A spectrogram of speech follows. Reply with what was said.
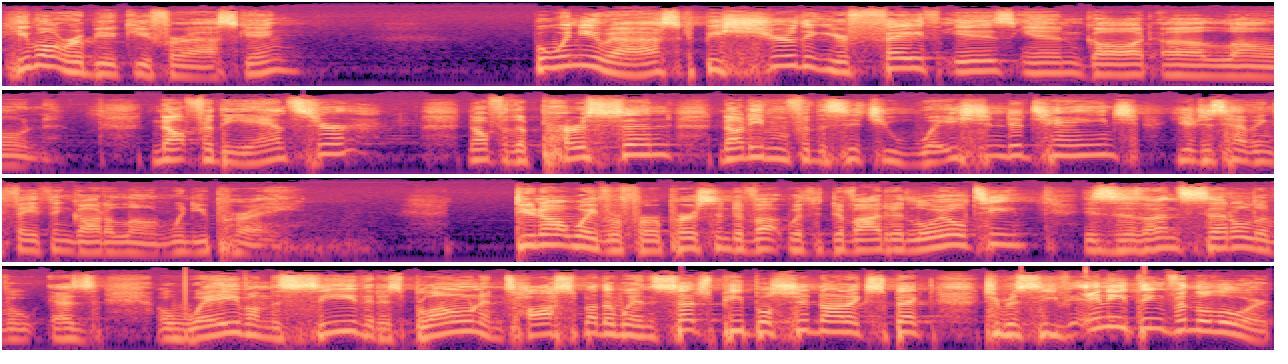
He won't rebuke you for asking. But when you ask, be sure that your faith is in God alone, not for the answer, not for the person, not even for the situation to change. You're just having faith in God alone when you pray. Do not waver, for a person with divided loyalty is as unsettled as a wave on the sea that is blown and tossed by the wind. Such people should not expect to receive anything from the Lord.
